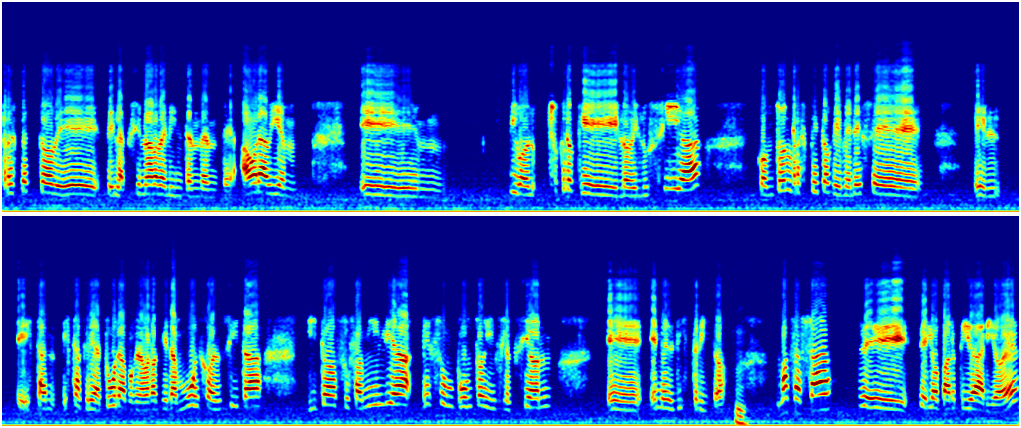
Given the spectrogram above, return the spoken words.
respecto de, del accionar del intendente. Ahora bien, eh, digo, yo creo que lo de Lucía, con todo el respeto que merece el, esta, esta criatura, porque la verdad que era muy jovencita y toda su familia es un punto de inflexión eh, en el distrito. Mm. Más allá de, lo partidario, ¿eh?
